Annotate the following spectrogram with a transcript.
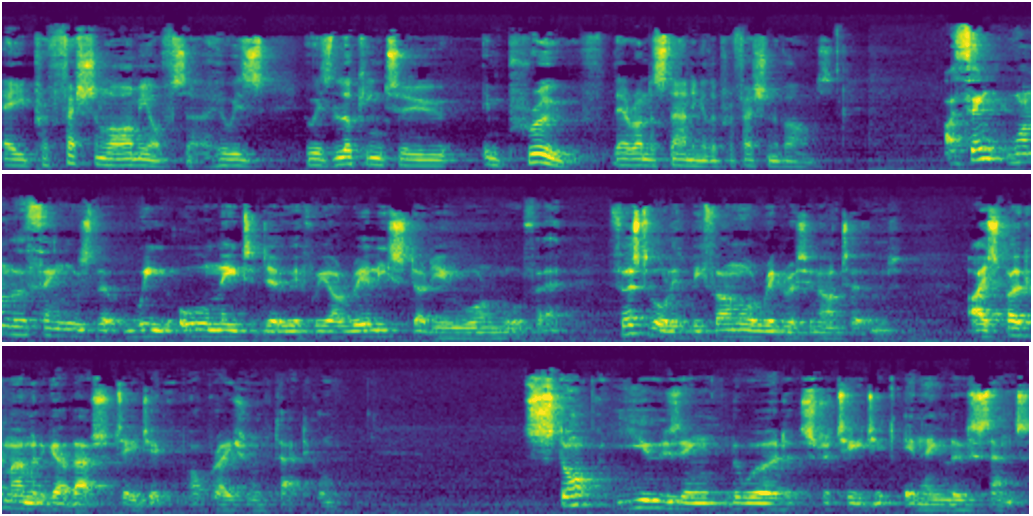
a professional army officer who is who is looking to improve their understanding of the profession of arms? I think one of the things that we all need to do if we are really studying war and warfare, first of all, is be far more rigorous in our terms. I spoke a moment ago about strategic, operational, tactical. Stop using the word strategic in a loose sense.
